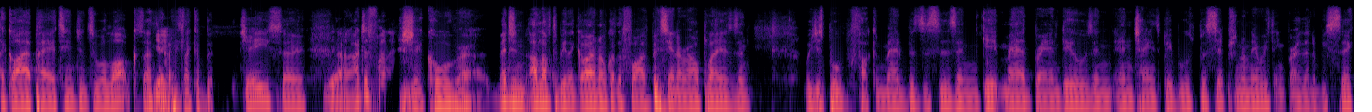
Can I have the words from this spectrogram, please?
a guy I pay attention to a lot because I think Yeah. he's like a bit G. So Yeah, I just find that shit cool, bro. Imagine I'd love to be the guy and I've got the five best NRL players and we just build fucking mad businesses and get mad brand deals and, and change people's perception on everything, bro. That'd be sick.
